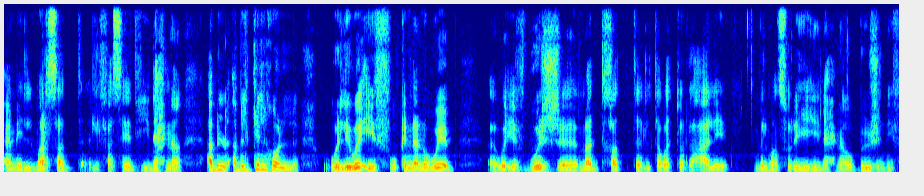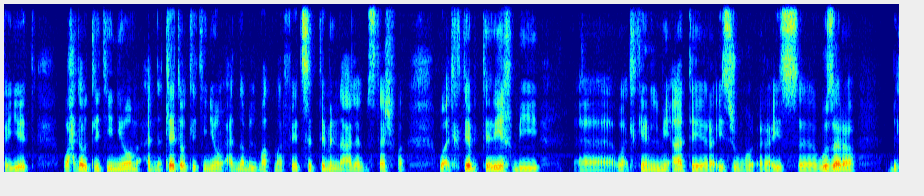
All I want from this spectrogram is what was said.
عمل مرصد الفساد هي نحن. قبل قبل كل هول واللي وقف وكنا نواب وقف بوجه مد خط التوتر العالي بالمنصورية هي نحن وبوجه النفايات 31 يوم قعدنا 33 يوم قعدنا بالمطمر فات ستة منا على المستشفى. وقت كتاب التاريخ ب وقت كان المئاتي رئيس جمهور رئيس وزراء بال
